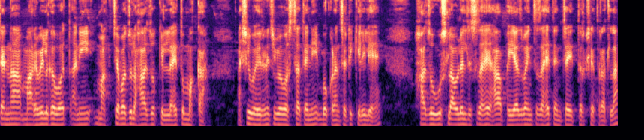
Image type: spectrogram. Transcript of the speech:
त्यांना मार्वेल गवत आणि मागच्या बाजूला हा जो किल्ला आहे तो मक्का अशी वैरणीची व्यवस्था त्यांनी बोकडांसाठी केलेली आहे. हा जो ऊस लावलेला दिसत आहे हा फैयाजबाईंचाच आहे त्यांच्या इतर क्षेत्रातला.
